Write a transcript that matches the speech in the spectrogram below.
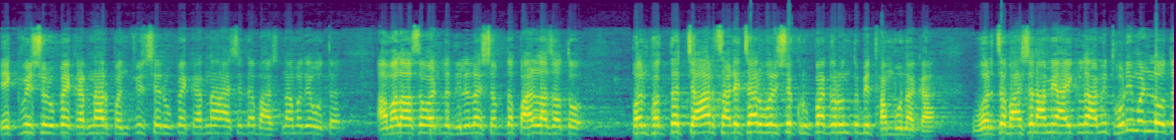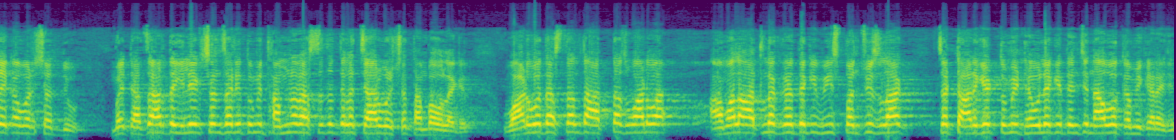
एकवीसशे रुपये करणार पंचवीसशे रुपये करणार असे त्या भाषणामध्ये होतं. आम्हाला असं वाटलं दिलेला शब्द पाळला जातो. पण फक्त चार साडेचार वर्ष कृपा करून तुम्ही थांबू नका. वरचं भाषण आम्ही ऐकलं आम्ही थोडी म्हणलं होतं एका वर्षात देऊ. मग त्याचा अर्थ इलेक्शनसाठी तुम्ही थांबणार असतं तर त्याला चार वर्ष थांबावं लागेल. वाढवत असताल तर आत्ताच वाढवा. आम्हाला आतलं कळतं की वीस पंचवीस लाख टार्गेट तुम्ही ठेवलं की त्यांची नावं कमी करायची.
